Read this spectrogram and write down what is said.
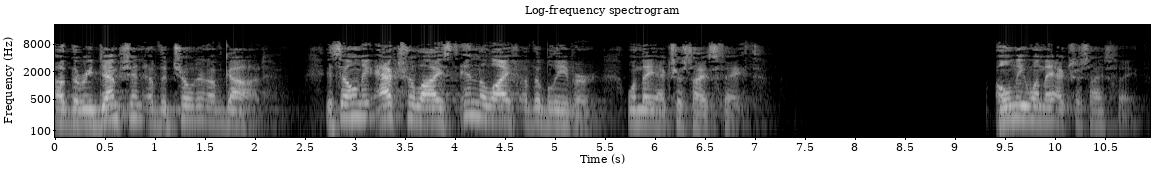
of the redemption of the children of God is only actualized in the life of the believer when they exercise faith. Only when they exercise faith.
